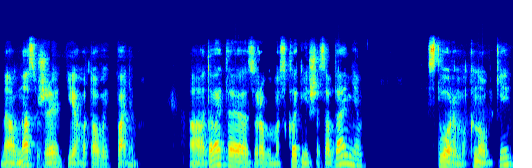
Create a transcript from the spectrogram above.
у нас вже є готовий падінг. Давайте зробимо складніше завдання. Створимо кнопки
